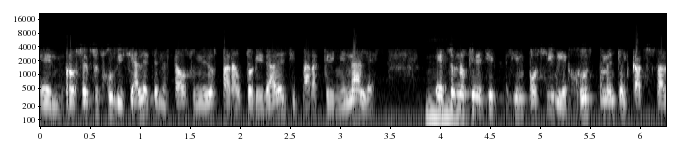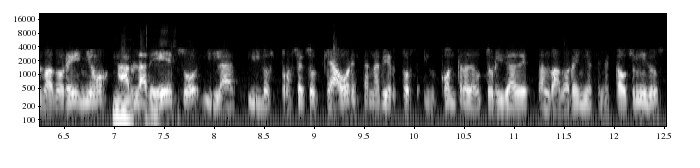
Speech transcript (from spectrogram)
en procesos judiciales en Estados Unidos para autoridades y para criminales. Eso no quiere decir que es imposible. Justamente el caso salvadoreño habla de eso y, las y los procesos que ahora están abiertos en contra de autoridades salvadoreñas en Estados Unidos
